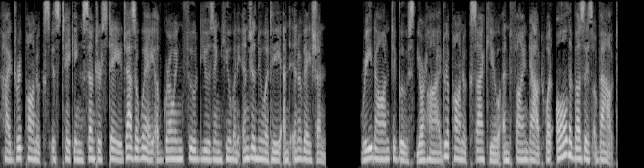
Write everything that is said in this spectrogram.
hydroponics is taking center stage as a way of growing food using human ingenuity and innovation. Read on to boost your hydroponics IQ and find out what all the buzz is about.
